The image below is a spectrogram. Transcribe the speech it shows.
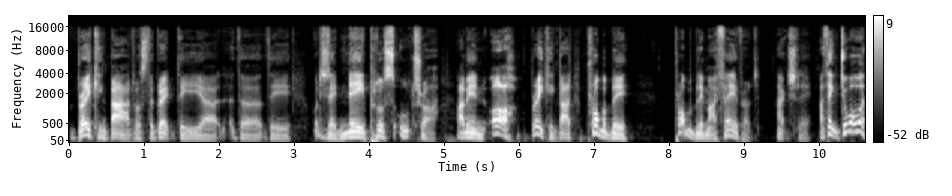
Breaking Bad was the great the uh, the the what do you say ne plus ultra. I mean, oh, Breaking Bad probably probably my favourite actually. I think do you,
